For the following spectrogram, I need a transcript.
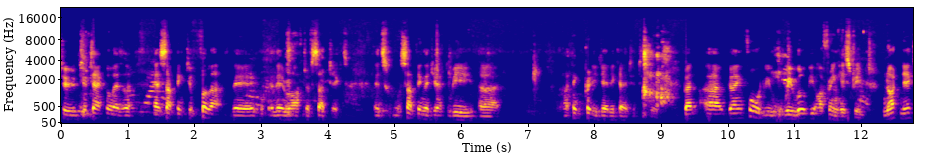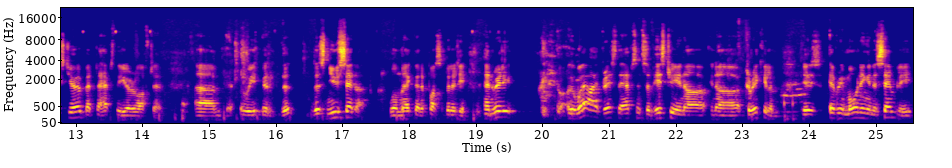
to, to tackle as, a, as something to fill up their, their raft of subjects. It's something that you have to be, uh, I think, pretty dedicated to do. But uh, going forward, we, we will be offering history. Not next year, but perhaps the year after. Um, we, the, this new setup will make that a possibility. And really, the way I address the absence of history in our in our curriculum is every morning in assembly.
